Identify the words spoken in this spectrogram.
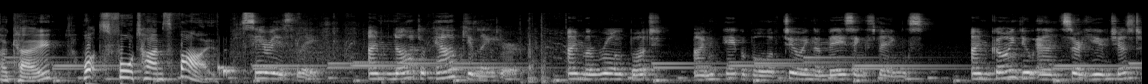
Okay, what's four times five? Seriously, I'm not a calculator. I'm a robot. I'm capable of doing amazing things. I'm going to answer you just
